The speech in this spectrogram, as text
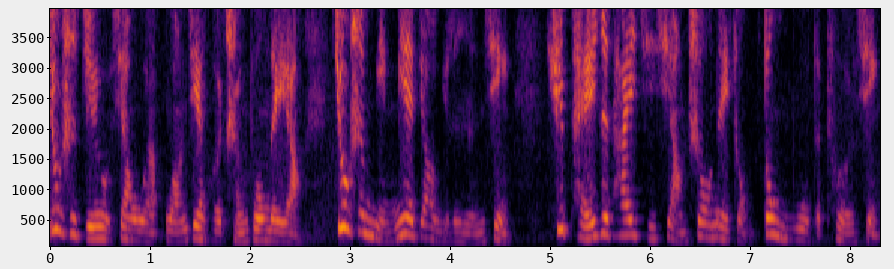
就是只有像王王健和陈峰那样，就是泯灭掉你的人性，去陪着他一起享受那种动物的特性，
